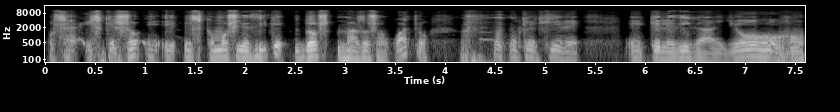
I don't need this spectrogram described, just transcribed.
O sea, es que eso eh, eh, es como si decir que dos más dos son cuatro. ¿Qué quiere eh, que le diga? Yo,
